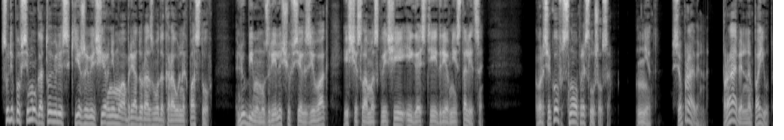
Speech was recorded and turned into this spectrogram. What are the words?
судя по всему, готовились к ежевечернему обряду развода караульных постов, любимому зрелищу всех зевак из числа москвичей и гостей древней столицы. Ворчаков снова прислушался. Нет, все правильно, правильно поют.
